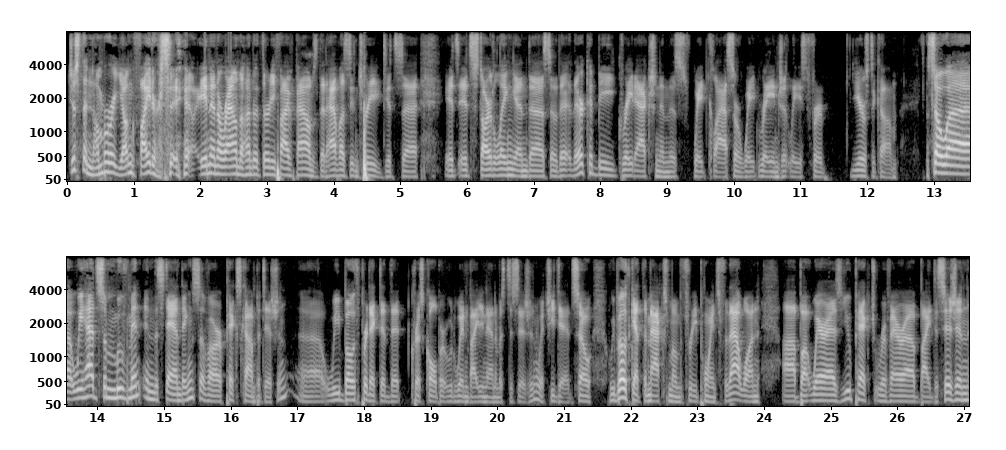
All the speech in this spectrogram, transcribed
just the number of young fighters in and around 135 pounds that have us intrigued. It's uh, it's it's startling, and uh, so there there could be great action in this weight class or weight range at least for years to come. So uh, we had some movement in the standings of our picks competition. Uh, we both predicted that Chris Colbert would win by unanimous decision, which he did. So we both get the maximum three points for that one. Uh, but whereas you picked Rivera by decision,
